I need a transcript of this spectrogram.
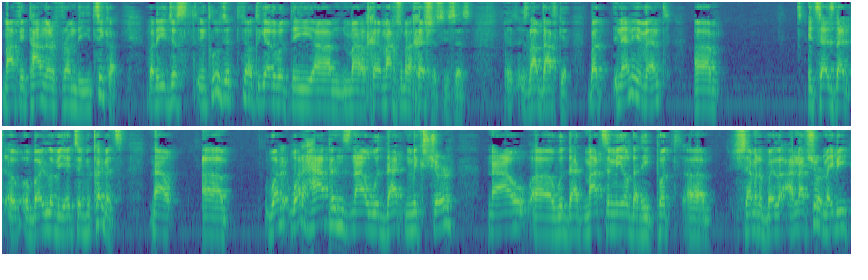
Mafi Tanur from the Yitzika. But he just includes it, you know, together with the um, Machzum Maracheshes, he says, is Lav. But in any event, um, it says that. Now, uh, what what happens now with that mixture? Now uh, with that matzah meal that he put uh, shemen. I'm not sure. Maybe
